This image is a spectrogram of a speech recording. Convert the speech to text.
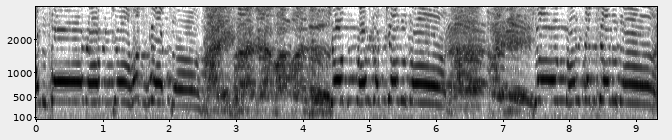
अनुदान आमच्या शंभर टक्के अनुदान शंभर टक्के अनुदान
